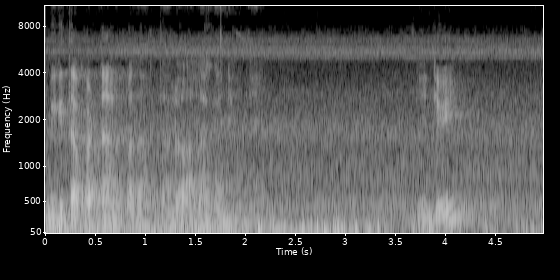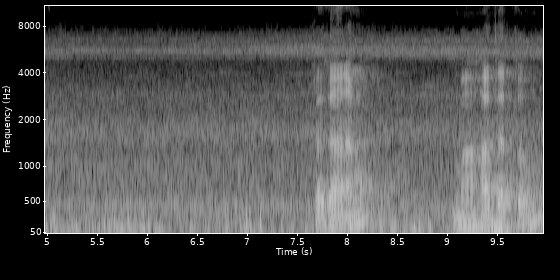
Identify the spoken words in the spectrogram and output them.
మిగతా పద్నాలుగు పదార్థాలు అలాగనే ఉన్నాయి. ఏంటివి? ప్రధానము మహాతత్వము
